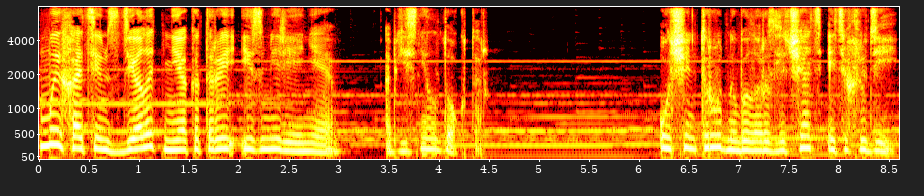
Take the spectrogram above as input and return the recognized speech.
«Мы хотим сделать некоторые измерения», — объяснил доктор. Очень трудно было различать этих людей.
